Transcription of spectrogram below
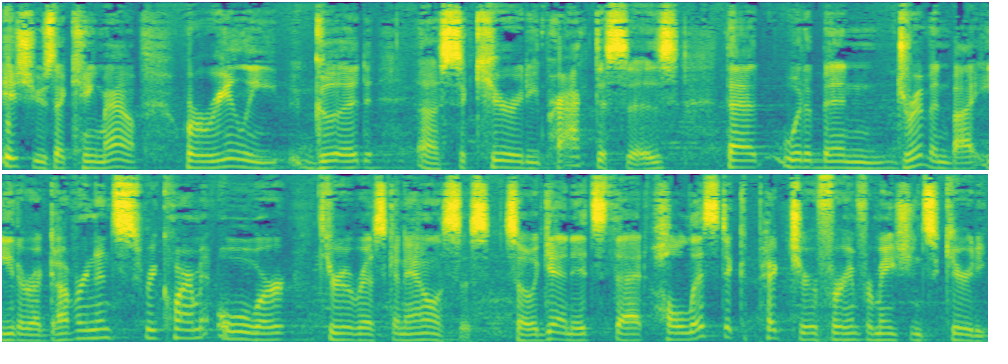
issues that came out were really good uh, security practices that would have been driven by either a governance requirement or through a risk analysis. So again, it's that holistic picture for information security.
